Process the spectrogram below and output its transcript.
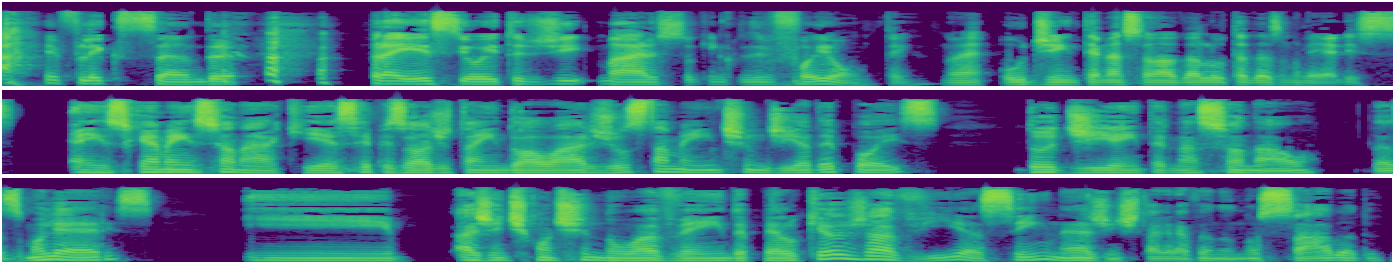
a reflexandra para esse 8 de março, que inclusive foi ontem, não é? O Dia Internacional da Luta das Mulheres. É isso que eu ia mencionar, que esse episódio está indo ao ar justamente um dia depois do Dia Internacional das Mulheres. E a gente continua vendo, pelo que eu já vi, assim, né? A gente está gravando no sábado,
